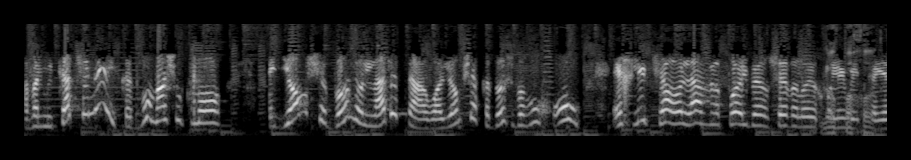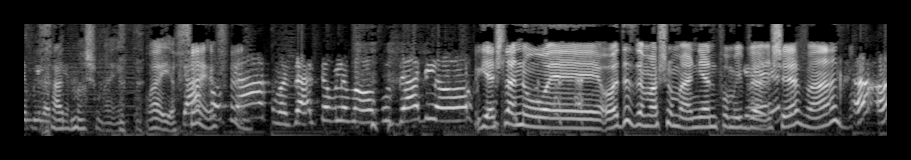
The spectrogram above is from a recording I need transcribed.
אבל מצד שני, כתבו משהו כמו, היום שבו נולדת הוא היום שהקדוש ברוך הוא החליט שהעולם והפועל באר שבע לא יכולים פחות. להתקיים בלעדיך. חד משמעית. וואי, יפה, כך או יפה. כך, מזל טוב למאור בוזגלו. יש לנו אה, עוד איזה משהו מעניין פה מבאר כן. שבע. אה, עוד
